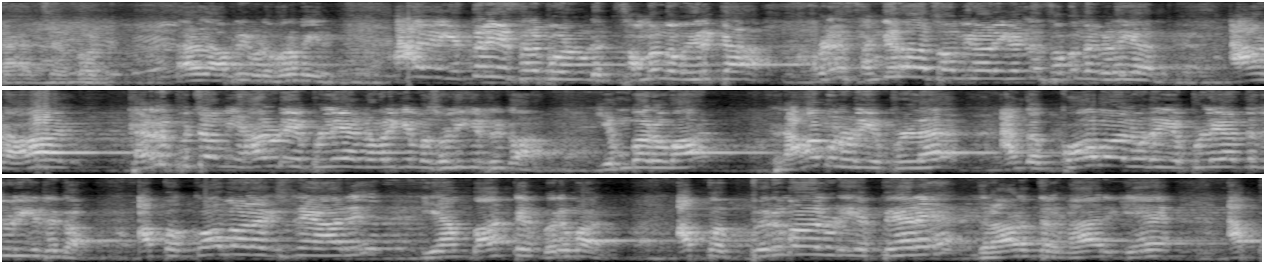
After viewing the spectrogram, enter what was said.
ஆ, அப்படி ஒரு பெருமை எத்தனை சிறப்புகள் உண்டு சம்பந்தம் இருக்கா அப்படின்னா சங்கரா சுவாமி நாடுகள்ல சம்பந்தம் கிடையாது ஆனால் கருப்புசாமி யாருடைய பிள்ளை இன்ன வரைக்கும் நம்ம சொல்லிக்கிட்டு இருக்கோம் எம்பெருமான் ராமனுடைய பிள்ளை அந்த கோபாலுடைய பிள்ளையாட்டு சொல்லிக்கிட்டு இருக்கான் அப்ப கோபாலகிருஷ்ணன் யாரு? என் பாட்டே பெருமாள். அப்ப பெருமாளுடைய பேரே திராடத்துல நான் இருக்கேன். அப்ப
